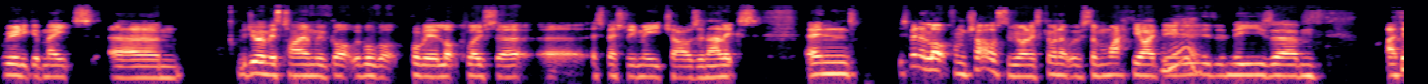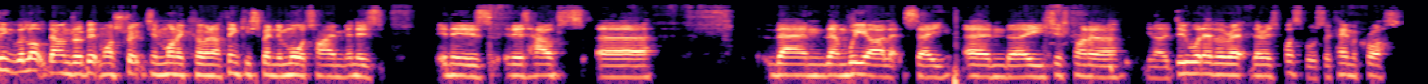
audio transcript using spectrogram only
really good mates. Um, during this time, we've got we've all got probably a lot closer, uh, especially me, Charles, and Alex. And it's been a lot from Charles, to be honest, coming up with some wacky ideas yeah. and these. Um, I think the lockdowns are a bit more strict in Monaco, and I think he's spending more time in his in his in his house uh, than than we are, let's say, and uh, he's just trying to you know do whatever there is possible. So I came across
